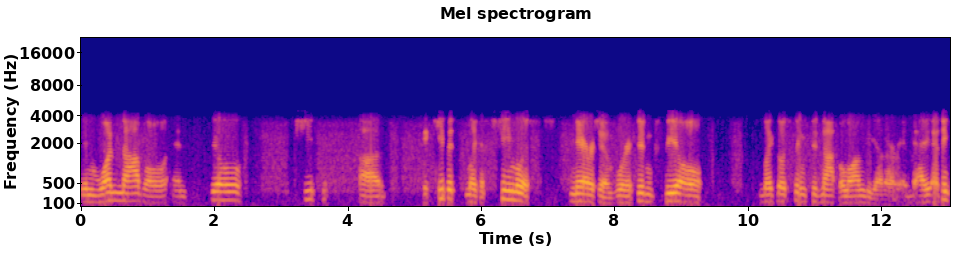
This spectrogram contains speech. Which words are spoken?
in one novel and still keep uh, keep it like a seamless narrative where it didn't feel like those things did not belong together. And I, I think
